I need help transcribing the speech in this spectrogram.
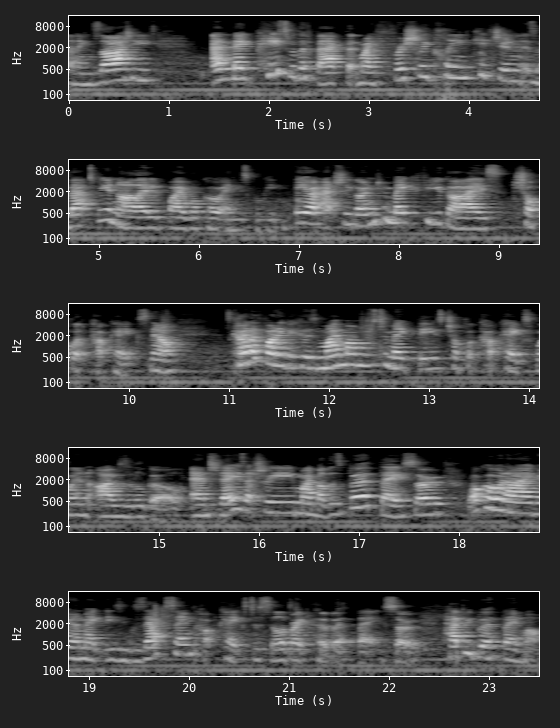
and anxiety, and make peace with the fact that my freshly cleaned kitchen is about to be annihilated by Rocco and his cooking. We are actually going to make for you guys chocolate cupcakes. Now, it's kind of funny because my mum used to make these chocolate cupcakes when I was a little girl and today is actually my mother's birthday so Rocco and I are going to make these exact same cupcakes to celebrate her birthday. So happy birthday mum.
